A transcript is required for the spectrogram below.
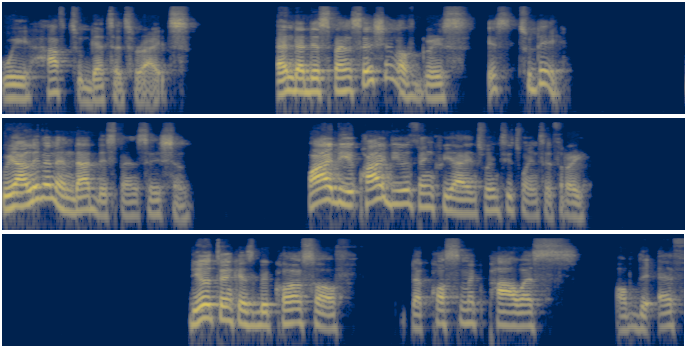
We have to get it right. And the dispensation of grace is today. We are living in that dispensation. Why do you why do you think we are in 2023? Do you think it's because of the cosmic powers of the earth?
